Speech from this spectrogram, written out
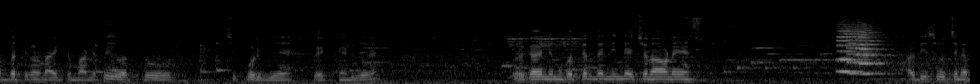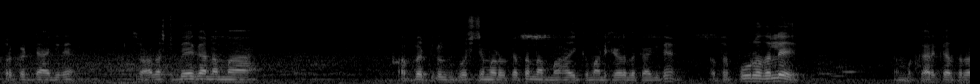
ಅಭ್ಯರ್ಥಿಗಳನ್ನ ಆಯ್ಕೆ ಮಾಡಲಿಕ್ಕೆ ಇವತ್ತು ಚಿಕ್ಕೋಡಿಗೆ ಭೇಟಿ ನೀಡಿದ್ದೇವೆ. ಸೊ ಈಗಾಗಲೇ ನಿಮ್ಗೆ ಗೊತ್ತಿರಂತೆ ನಿನ್ನೆ ಚುನಾವಣೆ ಅಧಿಸೂಚನೆ ಪ್ರಕಟಣೆ ಆಗಿದೆ. ಸೊ ಆದಷ್ಟು ಬೇಗ ನಮ್ಮ ಅಭ್ಯರ್ಥಿಗಳನ್ನು ಘೋಷಣೆ ಮಾಡಬೇಕಂತ ನಮ್ಮ ಹೈಕಮಾಂಡ್ ಹೇಳಬೇಕಾಗಿದೆ. ಅದರ ಪೂರ್ವದಲ್ಲಿ ನಮ್ಮ ಕಾರ್ಯಕರ್ತರ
